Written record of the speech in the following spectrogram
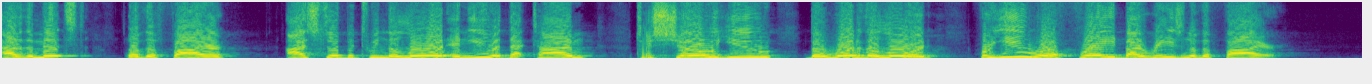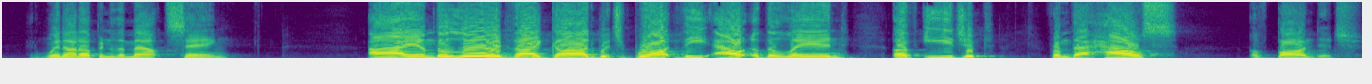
out of the midst of the fire. I stood between the Lord and you at that time to show you the word of the Lord, for ye were afraid by reason of the fire, and went not up into the mount, saying, I am the Lord thy God, which brought thee out of the land of Egypt from the house of bondage.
